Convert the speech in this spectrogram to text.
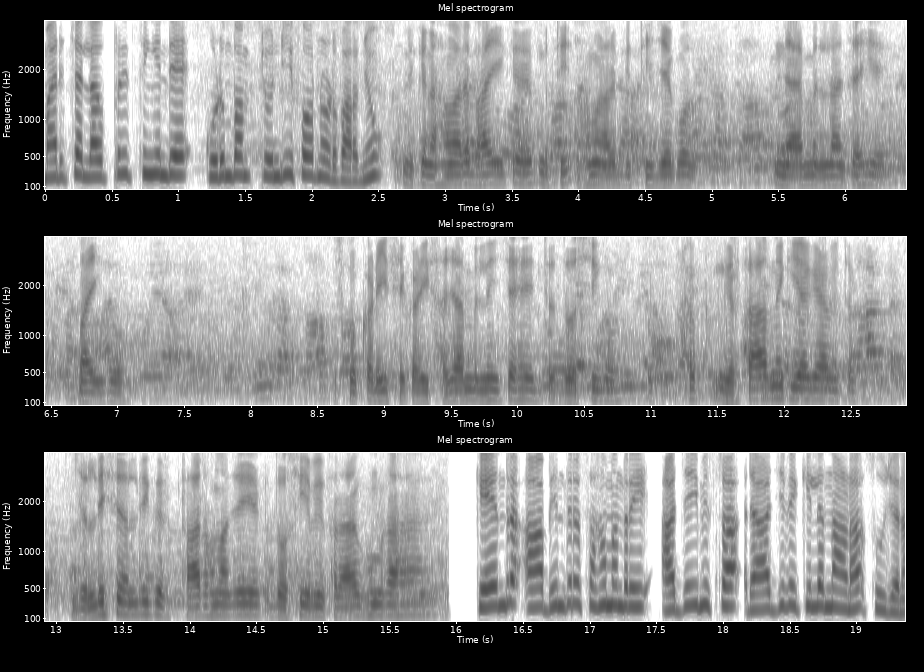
മരിച്ച ലവ്പ്രീത് സിംഗിന്റെ കുടുംബം ട്വന്റി ഫോറിനോട് പറഞ്ഞു. उसको कड़ी से कड़ी सजा मिलनी चाहिए तो दोषी को गिरफ्तार नहीं किया गया अभी तक जल्दी से जल्दी गिरफ्तार होना चाहिए दोषी अभी फरार घूम रहा है കേന്ദ്ര ആഭ്യന്തര സഹമന്ത്രി അജയ് മിശ്ര രാജിവെക്കില്ലെന്നാണ് സൂചന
